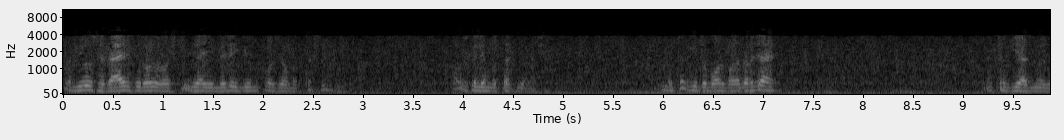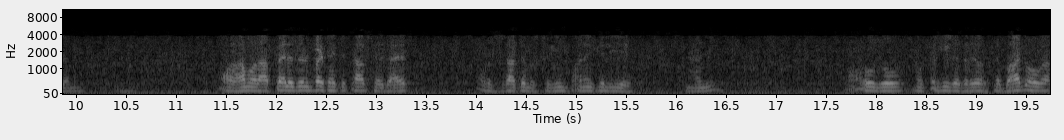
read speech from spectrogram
تو اس ہدایت کی روشنی ہے، یہ ملے گی ان کو جو متقین ہے اور اس کے لیے متقی ہونا چاہیے متقی تو بہت بڑا درجہ ہے۔ متقی آدمی ہو جانا۔ اور ہم اور آپ پہلے دن بیٹھے کتاب سے ہدایت اور اس رات مستقیم پانے کے لیے۔ ہاں جی۔ اور وہ جو متقی کا درجہ اس کے بعد ہوگا،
